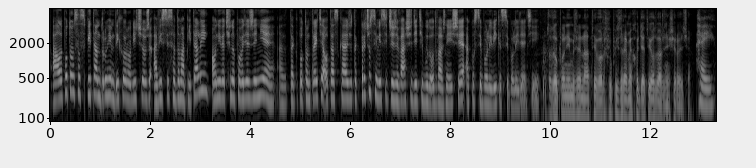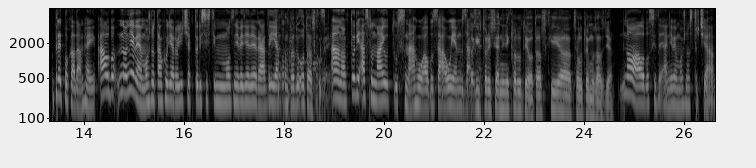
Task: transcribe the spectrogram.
ale potom sa spýtam druhým dýchom rodičov, že a vy ste sa doma pýtali? A oni väčšinou povedia, že nie. A tak potom tretia otázka je, že tak prečo si myslíte, že vaše deti budú odvážnejšie, ako ste boli vy, keď ste boli deti? A to doplním, že na tie workshopy zrejme chodia tí odvážnejší rodičia. Hej, predpokladám, hej. Alebo, no neviem, možno tam chodia rodičia, ktorí si s tým moc nevedia rady. Ja potom kladú otázku. Áno, ktorí aspoň majú tú snahu alebo záujem. Za... Takých, ktorí si ani nekladú tie otázky a celú tému zazdia. No, alebo si, ja neviem, možno strčia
